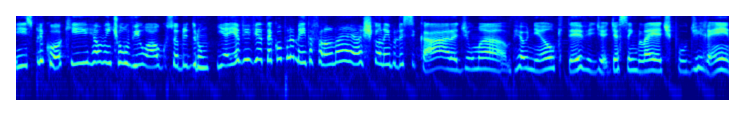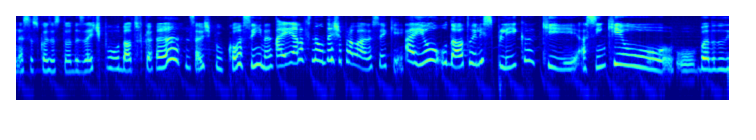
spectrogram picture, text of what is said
e explicou que realmente ouviu algo sobre Drum. E aí a Vivi até complementa, falando, ah, acho que eu lembro desse cara, de uma reunião que teve de, de assembleia, tipo, de reino, essas coisas todas. Aí, tipo, o Dalton fica, hã? Sabe, tipo, como assim, né? Aí ela fala, não, deixa pra lá, não sei o quê. Aí o, o Dalton, ele explica que assim que o, o bando do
